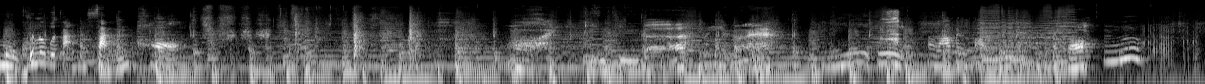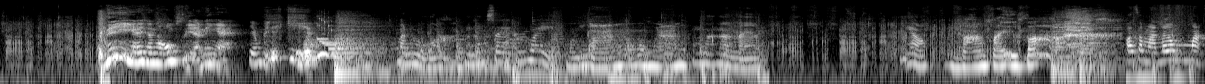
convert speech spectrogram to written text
หมูคุโรบุตะสันคอโอ้ ยกินจริงเหรอเดี๋ยวนะนี่นี่ปลาร้าเป็นตอนเลยเหรออืมนี่ไงฉันท้องเสียนี่ไง ยังไม่ได้กิน มันหมูค่ะ มันต้องแซ่ด้วยมันบางแล้วมันบางมันมาขนาดไหนอะนี่เหรอบางไปไอ้บ้าก็จะมาเริ่มหมัก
